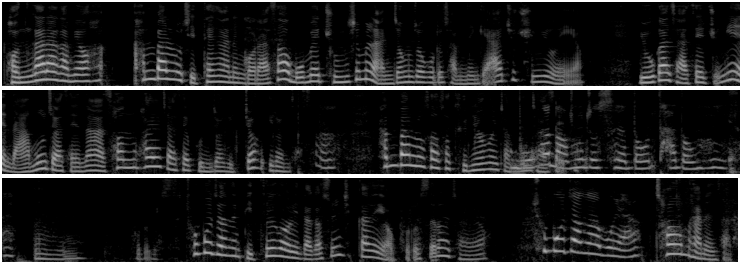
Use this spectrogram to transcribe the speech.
번갈아 가며 하- 한 발로 지탱하는 거라서 몸의 중심을 안정적으로 잡는 게 아주 중요해요. 요가 자세 중에 나무 자세나 선활 자세 본 적 있죠? 이런 자세. 어. 한 발로 서서 균형을 잡는 뭐가 자세죠. 넘어졌어요? 너 다 너무 이상. 음, 모르겠어. 초보자는 비틀거리다가 순식간에 옆으로 쓰러져요. 초보자가 뭐야? 처음 하는 사람.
